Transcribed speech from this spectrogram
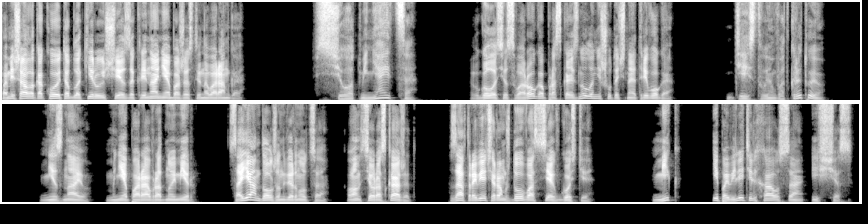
Помешало какое-то блокирующее заклинание божественного ранга». «Все отменяется?» В голосе Сварога проскользнула нешуточная тревога. «Действуем в открытую?» «Не знаю. Мне пора в родной мир. Саян должен вернуться. Он все расскажет. Завтра вечером жду вас всех в гости. Миг, и повелитель хаоса исчез.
